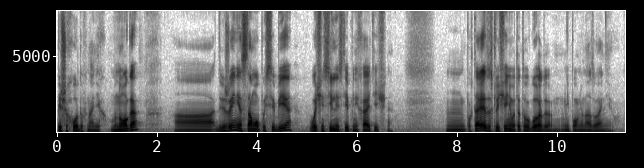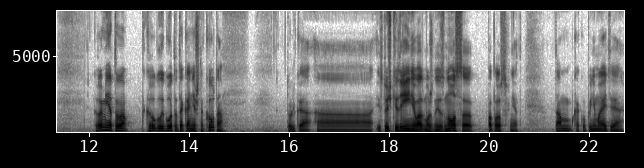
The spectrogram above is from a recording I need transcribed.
пешеходов на них много, э, движение само по себе в очень сильной степени хаотичное. Повторяю, за исключением вот этого города, не помню название. Кроме этого, круглый год это, конечно, круто, только а, и с точки зрения, возможно, износа вопросов нет. Там, как вы понимаете,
